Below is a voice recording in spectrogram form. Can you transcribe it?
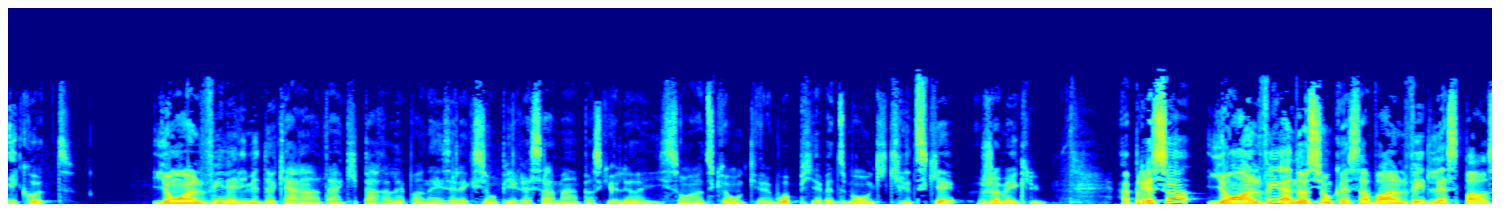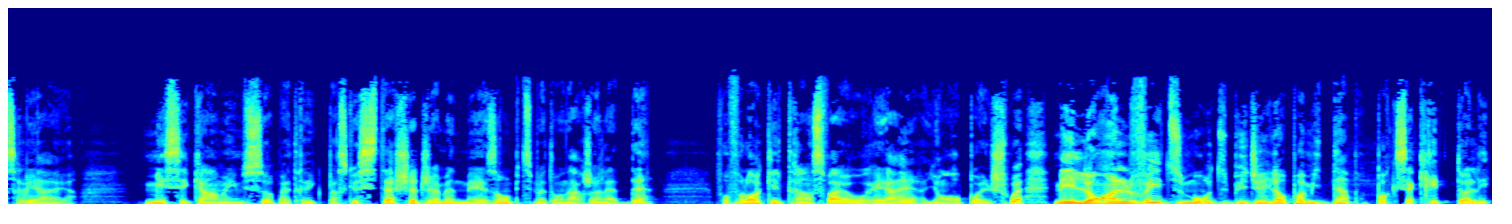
Écoute, ils ont enlevé la limite de 40 ans qui parlait pendant les élections, puis récemment, parce que là, ils se sont rendus compte que, oups, il y avait du monde qui critiquait, je m'inclus. Après ça, ils ont enlevé la notion que ça va enlever de l'espace réel. Mais c'est quand même ça, Patrick, parce que si tu n'achètes jamais de maison puis tu mets ton argent là-dedans, va falloir qu'ils le transfèrent au REER. Ils n'auront pas le choix. Mais ils l'ont enlevé du mot du budget. Ils l'ont pas mis dedans pour pas que ça crée de tollé.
